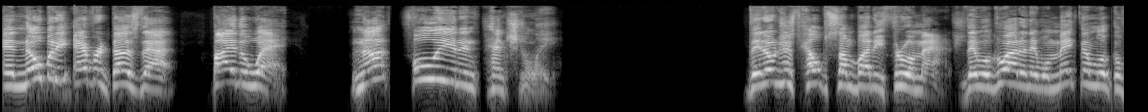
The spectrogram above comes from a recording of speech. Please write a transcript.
And nobody ever does that, by the way, not fully and intentionally. They don't just help somebody through a match. They will go out and they will make them look a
